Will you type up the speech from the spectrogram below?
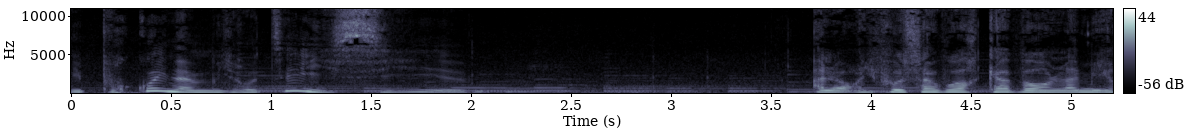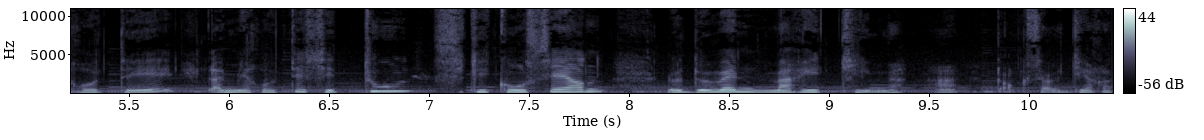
Et pourquoi une amirauté ici alors, il faut savoir qu'avant l'amirauté, l'amirauté, c'est tout ce qui concerne le domaine maritime. Hein. Donc, ça veut dire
